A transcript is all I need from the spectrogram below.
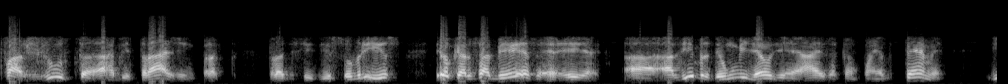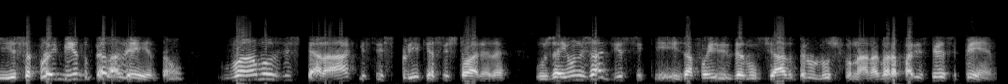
fajuta arbitragem para decidir sobre isso. Eu quero saber, é, é, a, a Libra deu um milhão de reais à campanha do Temer, e isso é proibido pela lei. Então, vamos esperar que se explique essa história, né? O Zé Yunes já disse que já foi denunciado pelo Lúcio Funaro. Agora apareceu esse PM.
